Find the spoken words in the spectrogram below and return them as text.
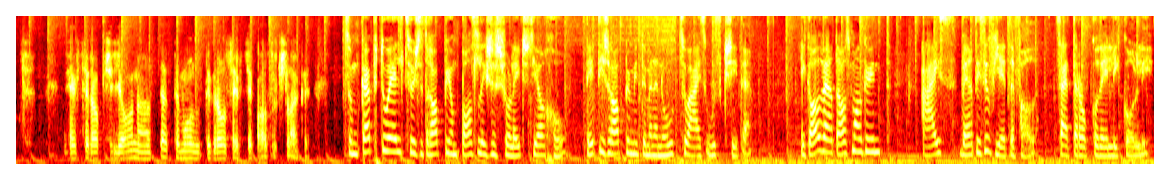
FC Rapsilion hat einmal den grossen FC Basel geschlagen. Zum Cup-Duell zwischen Rappi und Basel ist es schon letztes Jahr gekommen. Dort ist Rappi mit einem 0 zu 1 ausgeschieden. Egal wer das mal gönnt, eins wird es auf jeden Fall, sagt der Rocco Delli Colli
